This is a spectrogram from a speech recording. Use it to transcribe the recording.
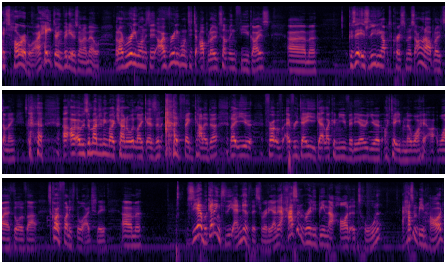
It's horrible. I hate doing videos on ML, but I really wanted to. I really wanted to upload something for you guys, um, because it is leading up to Christmas. I want to upload something. I, I, was imagining my channel like as an advent calendar, like you for every day you get like a new video. You, I don't even know why why I thought of that. It's quite a funny thought actually. Um, so yeah, we're getting to the end of this really, and it hasn't really been that hard at all. It hasn't been hard.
